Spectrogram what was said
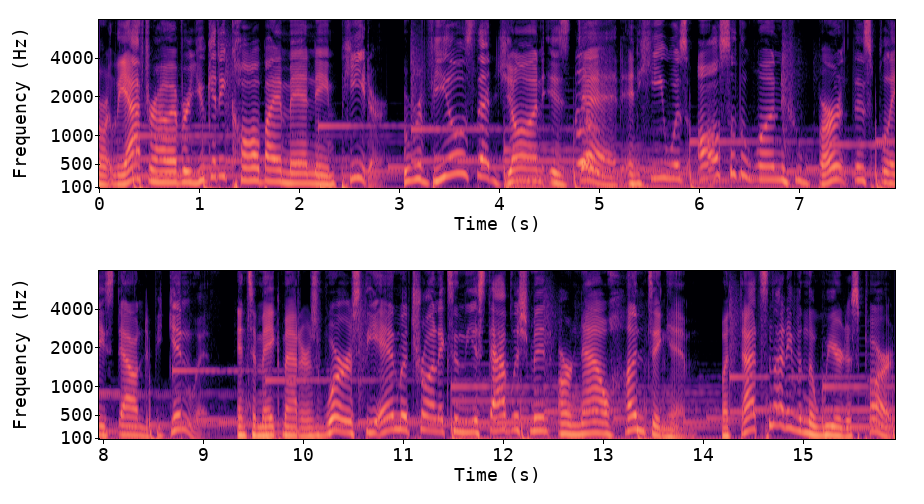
Shortly after, however, you get a call by a man named Peter, who reveals that John is dead and he was also the one who burnt this place down to begin with. And to make matters worse, the animatronics in the establishment are now hunting him. But that's not even the weirdest part.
